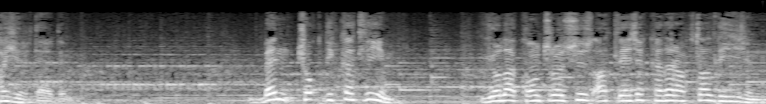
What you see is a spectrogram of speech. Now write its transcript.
Hayır derdim. Ben çok dikkatliyim. Yola kontrolsüz atlayacak kadar aptal değilim.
